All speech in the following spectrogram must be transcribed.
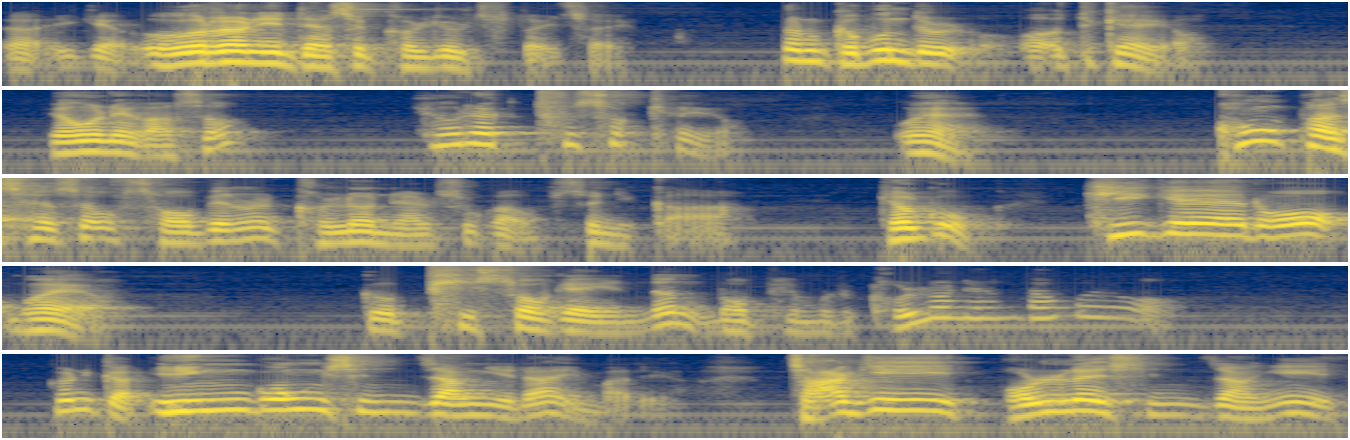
어, 이게 어른이 돼서 걸릴 수도 있어요. 그럼 그분들 어떻게 해요? 병원에 가서 혈액 투석해요. 왜? 콩팥에서 소변을 걸러낼 수가 없으니까 결국 기계로 뭐예요? 그 피 속에 있는 노폐물을 걸러낸다고요. 그러니까 인공신장이라 이 말이에요. 자기 본래 신장이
